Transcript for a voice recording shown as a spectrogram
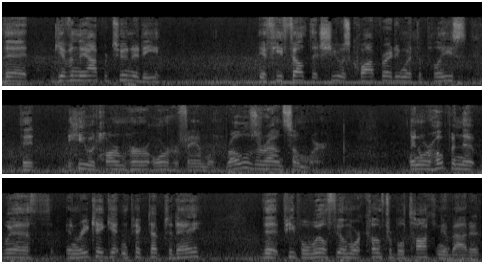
that given the opportunity, if he felt that she was cooperating with the police, that he would harm her or her family. Raul's around somewhere. And we're hoping that with Enrique getting picked up today, that people will feel more comfortable talking about it.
